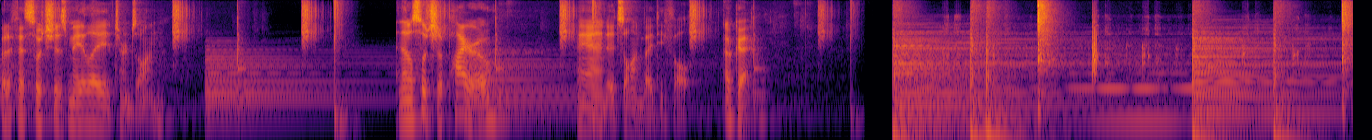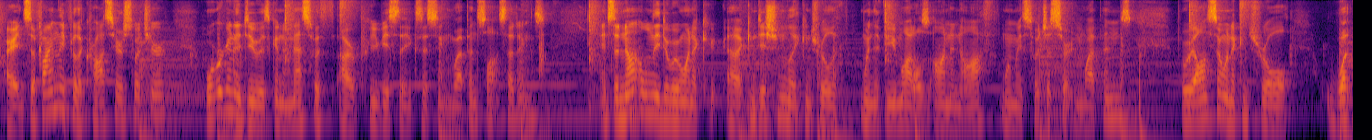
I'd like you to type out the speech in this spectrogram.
But if I switch to melee, it turns on. And then I'll switch to pyro, and it's on by default. Okay. All right, so finally for the crosshair switcher, what we're gonna do is gonna mess with our previously existing weapon slot settings. And so not only do we want to uh, conditionally control when the view model's on and off when we switch to certain weapons, but we also want to control what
